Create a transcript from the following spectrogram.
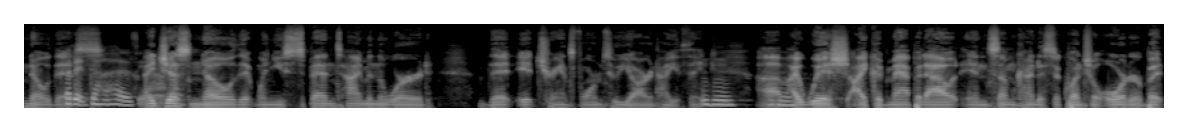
know this. But it does. Yeah. I just know that when you spend time in the Word, that it transforms who you are and how you think. Mhm. Um, Mhm. I wish I could map it out in some kind of sequential order, but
